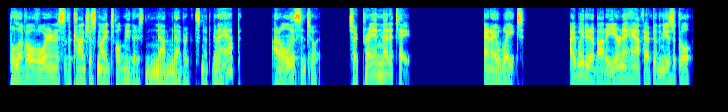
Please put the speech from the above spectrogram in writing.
The level of awareness of the conscious mind told me there's no, I'm never, it's never going to happen. I don't listen to it. So I pray and meditate and I wait. I waited about a year and a half after the musical.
